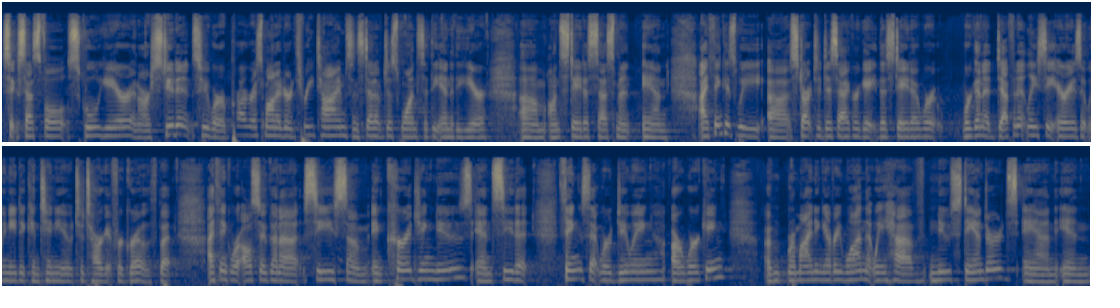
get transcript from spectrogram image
successful school year, and our students who were progress monitored three times instead of just once at the end of the year um, on state assessment. And I think as we uh, start to disaggregate this data, we're we're going to definitely see areas that we need to continue to target for growth, but I think we're also going to see some encouraging news and see that things that we're doing are working. I'm reminding everyone that we have new standards, and in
